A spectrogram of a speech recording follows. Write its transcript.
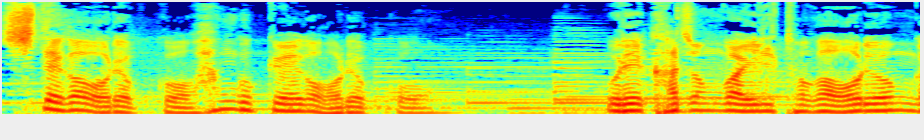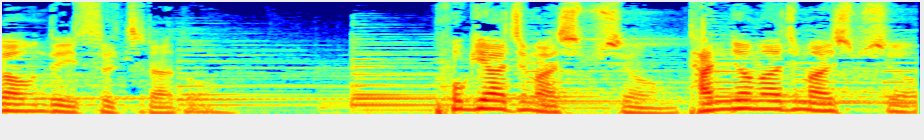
시대가 어렵고, 한국교회가 어렵고, 우리 가정과 일터가 어려운 가운데 있을지라도, 포기하지 마십시오. 단념하지 마십시오.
